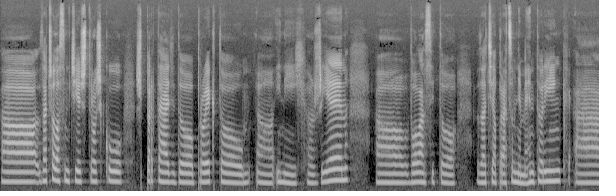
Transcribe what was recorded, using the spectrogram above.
Uh, začala som tiež trošku šprtať do projektov uh, iných žien. Volám si to zatiaľ pracovne mentoring a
